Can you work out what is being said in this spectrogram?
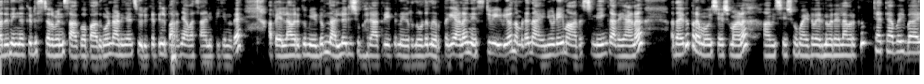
അത് നിങ്ങൾക്ക് ഡിസ്റ്റർബൻസ് ആകും. അപ്പൊ അതുകൊണ്ടാണ് ഞാൻ ചുരുക്കത്തിൽ പറഞ്ഞ് അവസാനിപ്പിക്കുന്നത്. അപ്പൊ എല്ലാവർക്കും വീണ്ടും നല്ലൊരു ശുഭരാത്രിയൊക്കെ നേർന്നുകൊണ്ട് നിർത്തുകയാണ്. നെക്സ്റ്റ് വീഡിയോ നമ്മുടെ നയനയുടെ രമ്യയുടെയും ആദർശിന്റെയും കഥയാണ്. അതായത് പ്രമോ വിശേഷമാണ്. ആ വിശേഷവുമായിട്ട് വരുന്നവരെല്ലാവർക്കും ടാറ്റാ ബൈ ബൈ.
